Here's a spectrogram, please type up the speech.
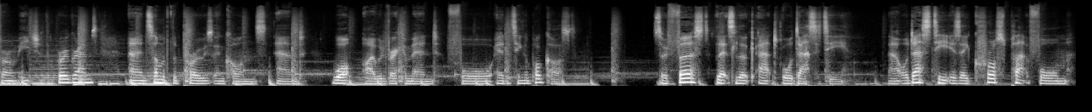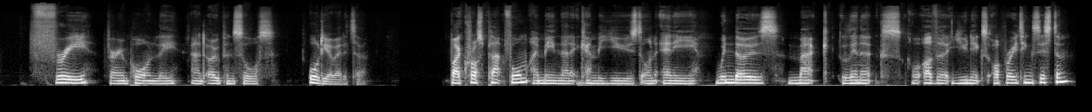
from each of the programs and some of the pros and cons and what I would recommend for editing a podcast. So, first, let's look at Audacity. Now, Audacity is a cross platform, free, very importantly, and open source audio editor. By cross platform, I mean that it can be used on any Windows, Mac, Linux, or other Unix operating system.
